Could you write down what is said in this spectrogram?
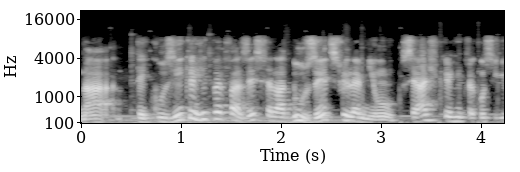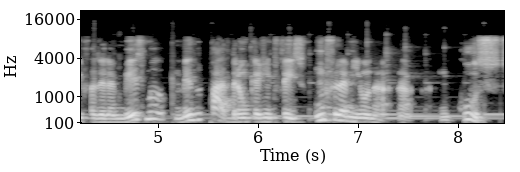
Na, tem cozinha que a gente vai fazer, sei lá, 200 filé mignon. Você acha que a gente vai conseguir fazer o mesmo, mesmo padrão que a gente fez um filé mignon na, na, no curso?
